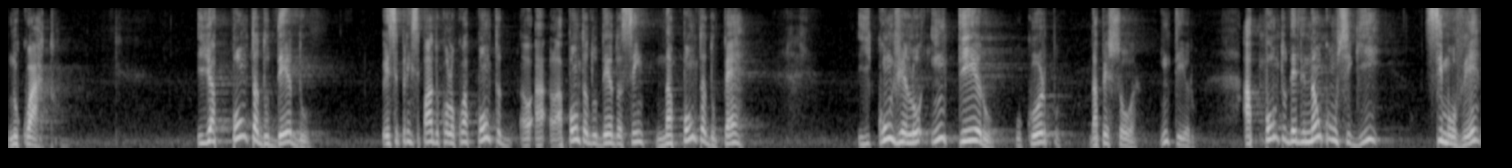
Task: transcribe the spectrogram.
no quarto. E a ponta do dedo esse principado colocou a ponta, a, a ponta do dedo assim, na ponta do pé, e congelou inteiro o corpo da pessoa, inteiro. A ponto dele não conseguir se mover,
